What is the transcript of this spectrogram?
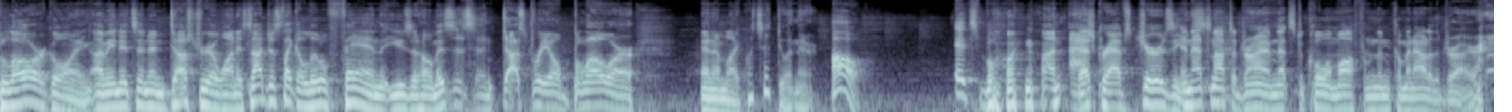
blower going. I mean, it's an industrial one. It's not just like a little fan that you use at home, it's this industrial blower. And I'm like, what's that doing there? Oh, it's blowing on Ashcraft's jersey. And that's not to dry them; that's to cool them off from them coming out of the dryer.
